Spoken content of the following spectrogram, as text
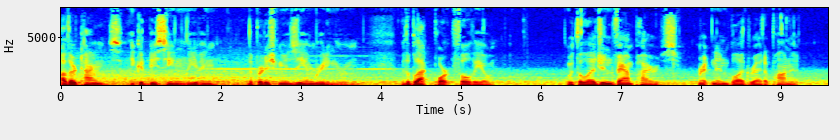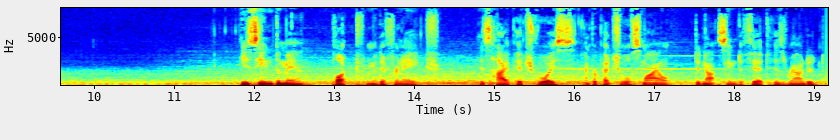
Other times he could be seen leaving the British Museum reading room with a black portfolio with the legend vampires written in blood red upon it. He seemed a man plucked from a different age. His high pitched voice and perpetual smile did not seem to fit his rounded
